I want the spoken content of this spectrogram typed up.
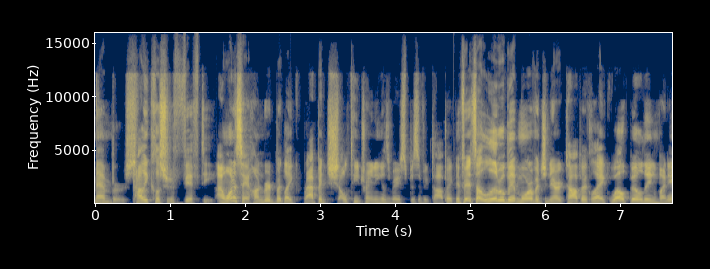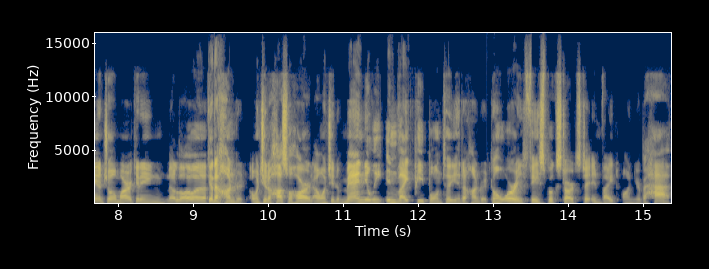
members probably closer to 50. I want to say 100, but like rapid Sheltie training is a very specific topic. If it's a little bit more of a generic topic like wealth building, financial, marketing, blah, blah, blah, get 100. I want you to hustle hard. I want you to manually invite people until you hit 100. Don't worry, Facebook starts to invite on your behalf.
